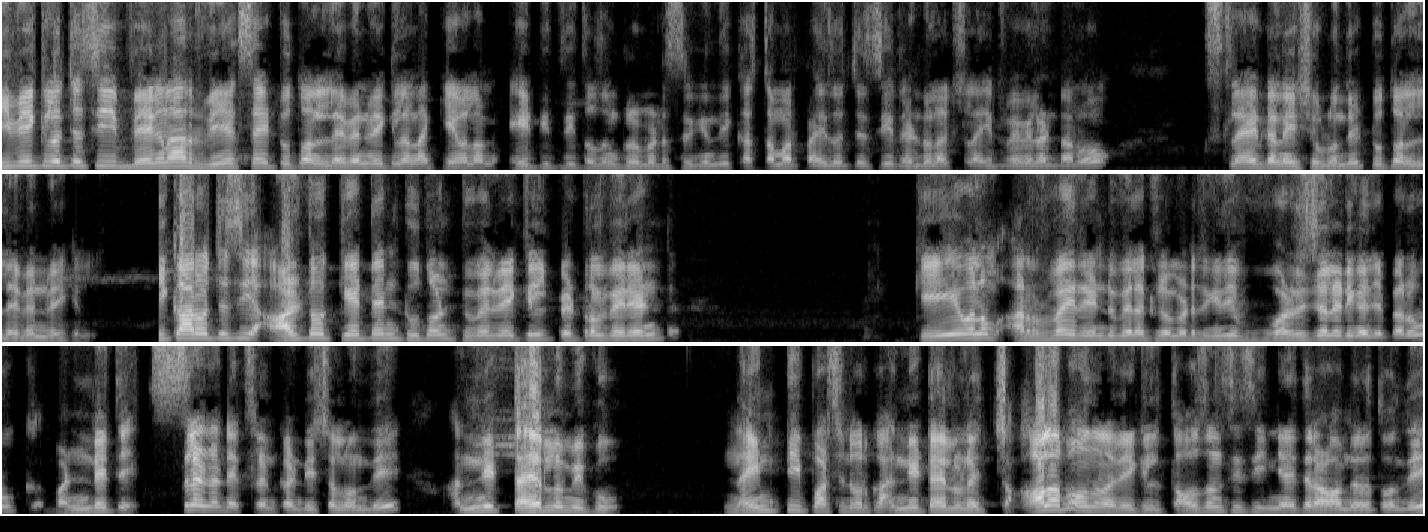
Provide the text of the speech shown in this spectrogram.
ఈ వెహికల్ వచ్చేసి WagonR VXi two thousand eleven vehicle అన్న కేవలం ఎయిటీ త్రీ థౌసండ్ కిలోమీటర్స్ తిరిగింది. కస్టమర్ ప్రైస్ వచ్చేసి రెండు లక్షల ఇరవై వేలు అంటారు. స్లైడ్గా గా ఉంది. Two thousand eleven vehicle. ఈ కార్ వచ్చేసి Alto K ten two thousand twelve vehicle petrol variant కేవలం అరవై రెండు వేల కిలోమీటర్ తిరిగింది ఒరిజినల్ రీడింగ్ అని చెప్పారు. బండి అయితే ఎక్సలెంట్ అంటే ఎక్సలెంట్ కండిషన్లో ఉంది. అన్ని టైర్లు మీకు నైంటీ పర్సెంట్ వరకు అన్ని టైర్లు ఉన్నాయి. చాలా బాగుంది నా వెహికల్. థౌసండ్ సీసీ ఇంజిన్ అయితే రావడం జరుగుతుంది.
